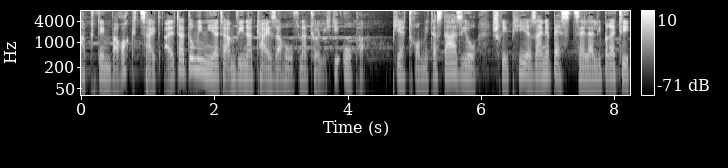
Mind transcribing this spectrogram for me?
Ab dem Barockzeitalter dominierte am Wiener Kaiserhof natürlich die Oper. Pietro Metastasio schrieb hier seine Bestseller-Libretti,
